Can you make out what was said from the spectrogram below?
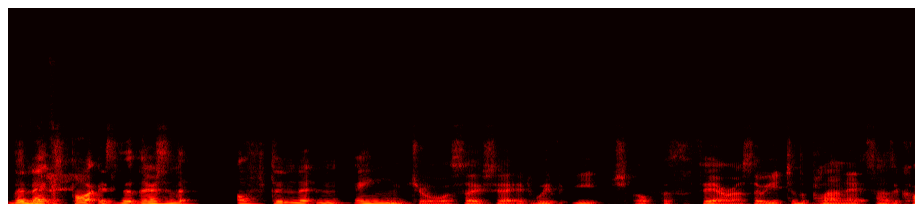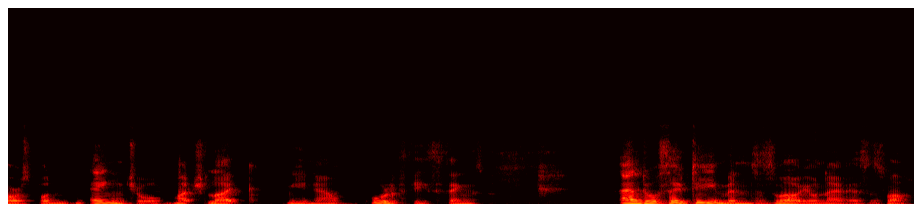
the next part is that there's an often an angel associated with each of the Sephira. So each of the planets has a corresponding angel, much like you know all of these things, and also demons as well. You'll notice as well.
